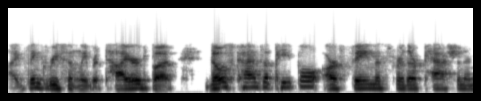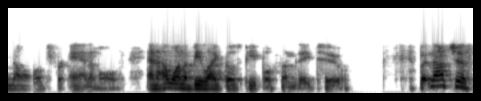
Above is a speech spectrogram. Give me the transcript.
I think recently retired, but those kinds of people are famous for their passion and knowledge for animals. And I want to be like those people someday too. But not just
